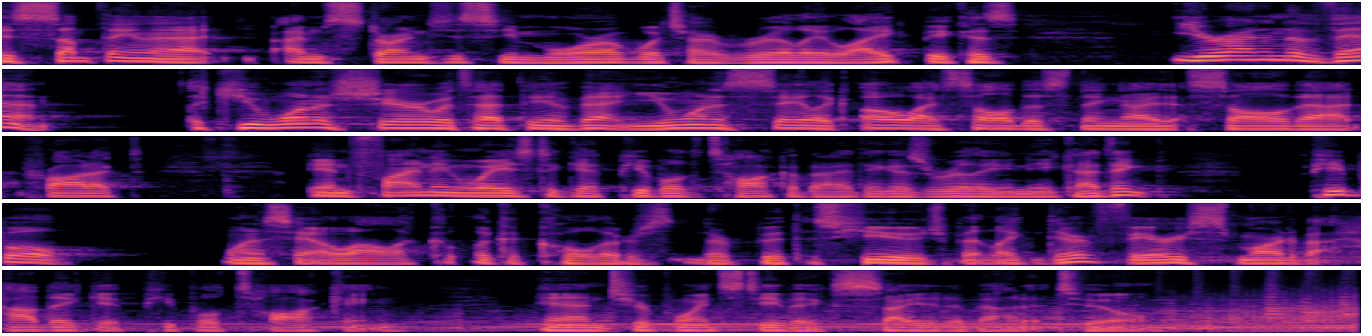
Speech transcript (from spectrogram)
is something that i'm starting to see more of which i really like because you're at an event. Like you want to share what's at the event. You want to say like oh i saw this thing. I saw that product. And finding ways to get people to talk about it, i think is really unique. I think people want to say, oh, wow, look, look at Kohler's, their booth is huge, but like they're very smart about how they get people talking. And to your point, Steve, excited about it too.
